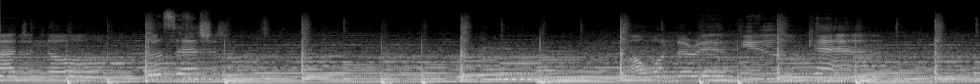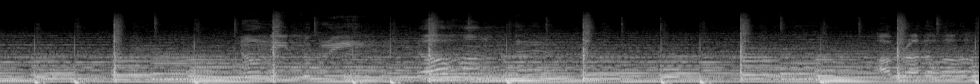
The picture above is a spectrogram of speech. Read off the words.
Imagine no possessions. I wonder if you can. No need for greed or hunger. Our brotherhood.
